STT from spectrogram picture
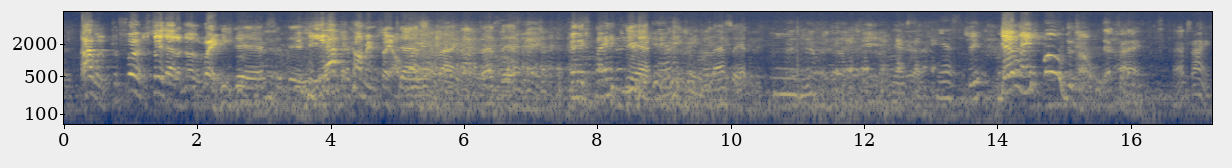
Uh, I would prefer to say that another way. Yes, You indeed. see, he has to come himself That's right. That's it. and explain it to you. Yeah. Well, that's it. Yes, sir. Yes. See, devil ain't supposed to know. That's right. That's right.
